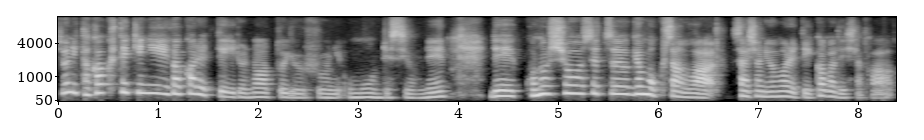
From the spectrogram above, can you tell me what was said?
常に多角的に描かれているなというふうに思うんですよね。で、この小説、魚木さんは最初に読まれていかがでしたか？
